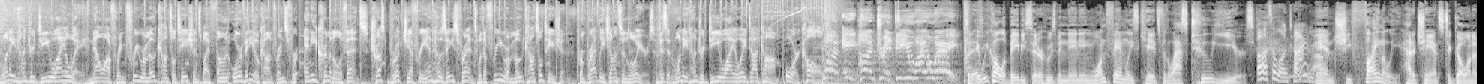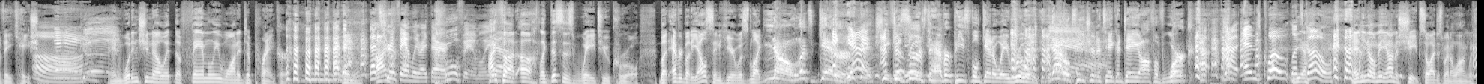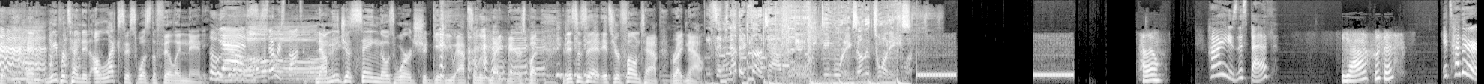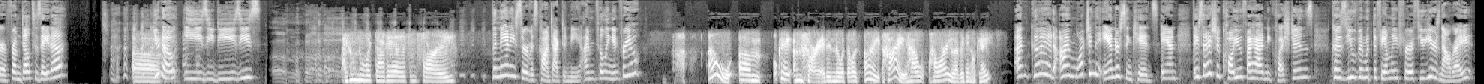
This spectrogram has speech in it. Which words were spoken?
1 800 DUIOA now offering free remote consultations by phone or video conference for any criminal offense. Trust Brooke, Jeffrey, and Jose's friends with a free remote consultation. From Bradley Johnson Lawyers, visit 1 800 DUIOA.com or call 1 800 DUIOA. Today, we call a babysitter who's been nannying one family's kids for the last two years. Oh, that's a long time. And she finally had a chance to go on a vacation. Aww. And wouldn't you know it, the family wanted to prank her. That's I- true family right there. Cool family. I thought, oh, like this is way too cruel. But everybody else in here was like, no, let's get her. Yeah, She absolutely. deserves to have her peaceful getaway ruined. That'll teach her to take a day off of work. Uh, yeah, end quote. Let's Yeah. go. and you know me, I'm a sheep, so I just went along with it. And we pretended Alexis was the fill in nanny. Oh, yes, no. so responsible. Now, me just saying those words should give you absolute nightmares, but this is it. It's your phone tap right now. It's another phone tap. Weekday mornings on the 20s. Hello. Hi, is this Beth? Yeah, who's this? It's Heather from Delta Zeta. Uh, you know, easy deesies. I don't know what that is. I'm sorry. The nanny service contacted me. I'm filling in for you. Oh, um, okay. I'm sorry. I didn't know what that was. All right. Hi. How how are you? Everything okay? I'm good. I'm watching the Anderson kids, and they said I should call you if I had any questions because you've been with the family for a few years now, right?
